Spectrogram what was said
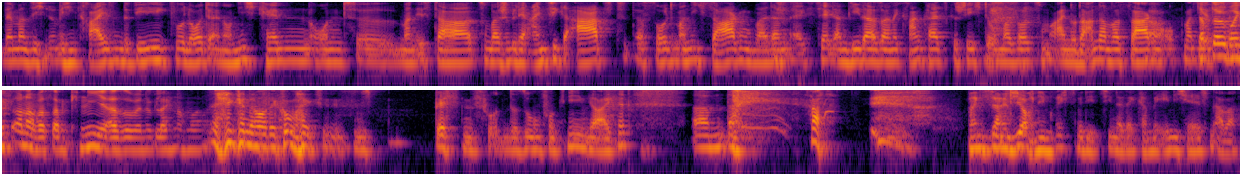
wenn man sich in irgendwelchen Kreisen bewegt, wo Leute einen noch nicht kennen und äh, man ist da zum Beispiel der einzige Arzt, das sollte man nicht sagen, weil dann erzählt einem jeder seine Krankheitsgeschichte und man soll zum einen oder anderen was sagen. Ja. Ob man ich habe da übrigens auch noch was am Knie, also wenn du gleich nochmal. genau, da guck mal, bin ich bestens für Untersuchung von Knien geeignet. Ähm, man sagen natürlich auch neben Rechtsmediziner, der kann mir eh nicht helfen, aber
